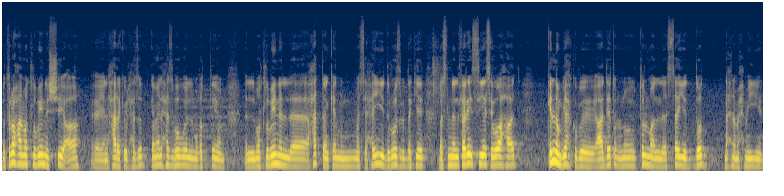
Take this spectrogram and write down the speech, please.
بتروح على المطلوبين الشيعة يعني الحركة والحزب كمان الحزب هو المغطيهم. المطلوبين حتى إن كان من مسيحية دروز بدك إياه بس من الفريق السياسي واحد كلهم بيحكوا بعاداتهم إنه طول ما السيد ضد نحن محميين.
